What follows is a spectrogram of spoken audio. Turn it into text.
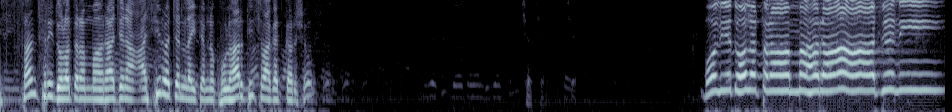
સંત શ્રી દોલતરામ મહારાજના આશીર્વચન લઈ તેમને ફુલહારથી સ્વાગત કરશો. બોલીએ દોલતરામ મહારાજની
